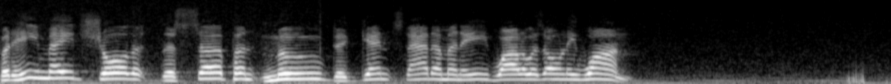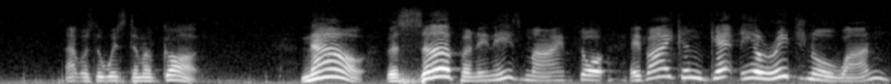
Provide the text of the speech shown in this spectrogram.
but he made sure that the serpent moved against Adam and Eve while there was only one. That was the wisdom of God. Now, the serpent, in his mind, thought, if I can get the original one,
